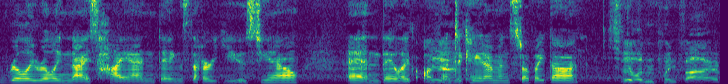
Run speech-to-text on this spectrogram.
really, really nice high end things that are used, you know? And they like authenticate them and stuff like that. So they're 11.5.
